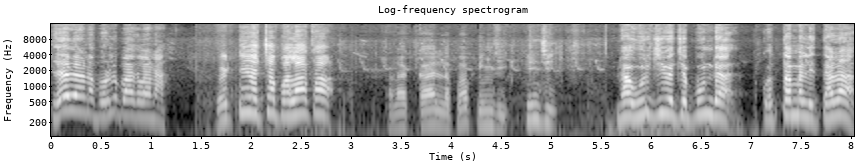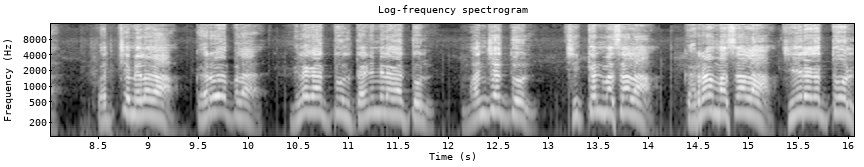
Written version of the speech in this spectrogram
தேவையான பொருள் பார்க்கலாண்ணா வெட்டி வச்ச பலாக்கா. பலாக்கா இல்லைப்பா பிஞ்சி. பிஞ்சி. நான் உரிச்சு வச்ச பூண்டை கொத்தமல்லி தழை பச்சை மிளகாய் கருவேப்பிலை மிளகாத்தூள் தனி மிளகாத்தூள் மஞ்சத்தூள் சிக்கன் மசாலா கரம் மசாலா சீரகத்தூள்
